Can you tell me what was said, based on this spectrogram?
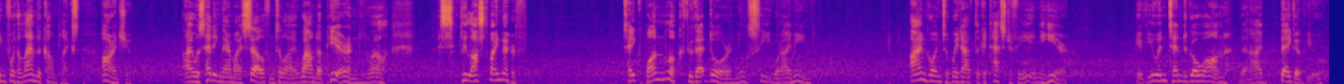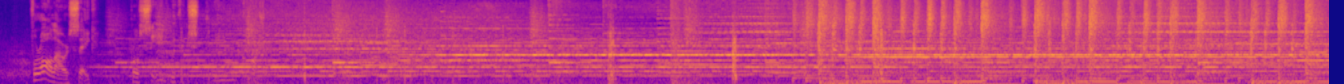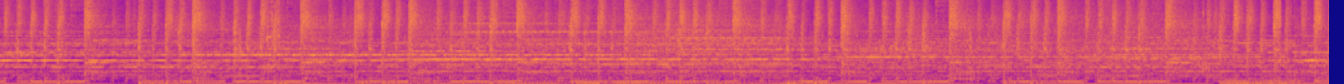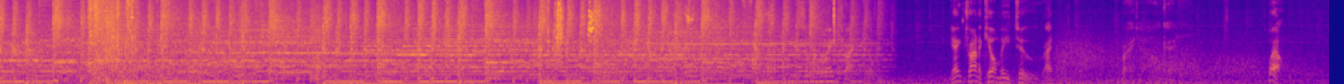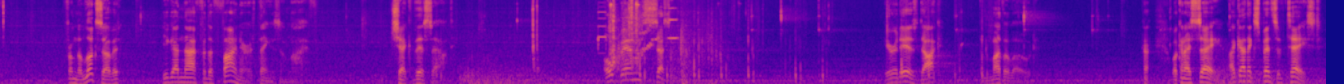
Heading for the Lambda complex, aren't you? I was heading there myself until I wound up here and, well, I simply lost my nerve. Take one look through that door and you'll see what I mean. I'm going to wait out the catastrophe in here. If you intend to go on, then I beg of you, for all our sake, proceed with extreme caution. Trying to kill me. Too, right? Right, okay. Well, from the looks of it, you got an eye for the finer things in life. Check this out. Open sesame. Here it is, Doc. The motherlode. what can I say? I got an expensive taste.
